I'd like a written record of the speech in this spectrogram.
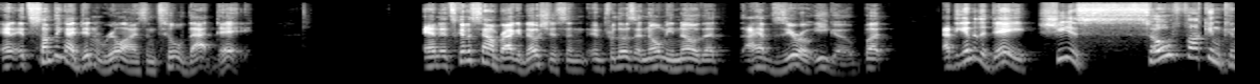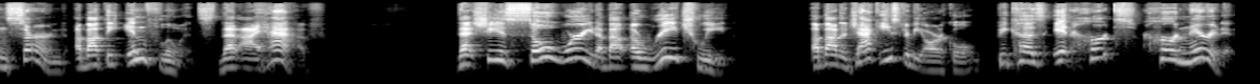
And it's something I didn't realize until that day and it's going to sound braggadocious and, and for those that know me know that i have zero ego but at the end of the day she is so fucking concerned about the influence that i have that she is so worried about a retweet about a jack easterby article because it hurts her narrative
